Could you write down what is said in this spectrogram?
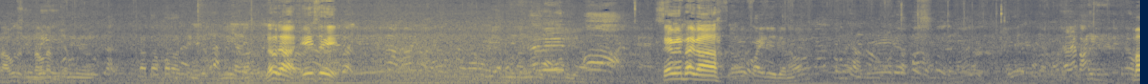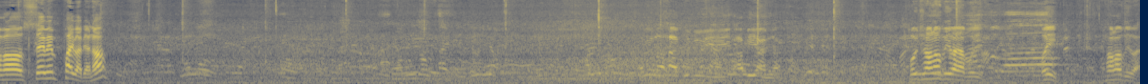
ပါဘူးဆိုတော့လည်းမရတာတာပါတာပြင်နေတယ်လောက်တာအေးစေး7 5ပါဖိုက်တယ်ဗျာနော်မကော75ပါဗျာနော် ဟာပြီးပြီးအပေးရဗျာဘုံချောင်းလောက်ပေးပါလားဘိုးကြီးဘိုးကြီးချောင်းလောက်ပေးပါ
